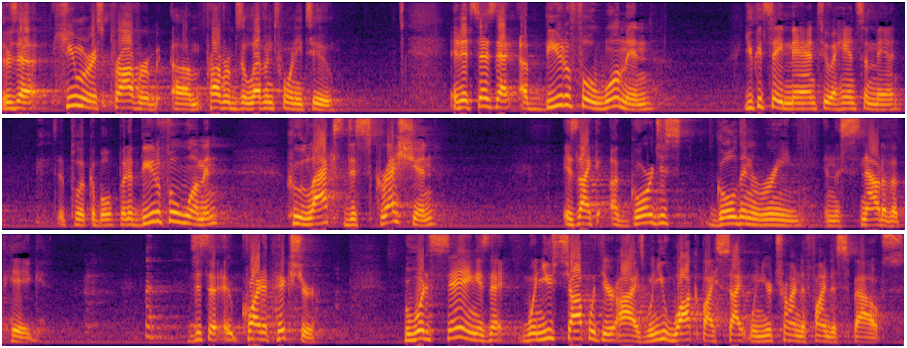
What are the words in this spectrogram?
There's a humorous proverb, um, Proverbs 11:22. And it says that a beautiful woman, you could say man to a handsome man, it's applicable, but a beautiful woman who lacks discretion is like a gorgeous golden ring in the snout of a pig. Just a, quite a picture. But what it's saying is that when you shop with your eyes, when you walk by sight, when you're trying to find a spouse,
